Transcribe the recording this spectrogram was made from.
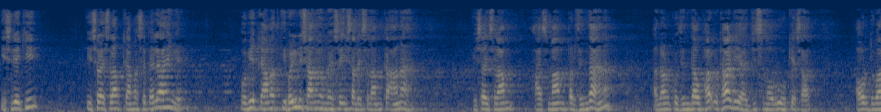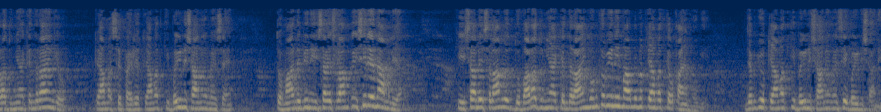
اس لیے کہ عیسیٰ علیہ السلام قیامت سے پہلے آئیں گے، وہ بھی قیامت کی بڑی نشانیوں میں سے عیسیٰ علیہ السلام کا آنا ہے۔ عیسیٰ علیہ السلام آسمان پر زندہ ہے نا؟ اللہ ان کو زندہ اٹھا لیا جسم اور روح کے ساتھ۔ اور دوبارہ دنیا کے اندر آئیں گے وہ۔ قیامت سے پہلے، قیامت کی بڑی نشانیوں میں سے ہیں۔ تو ہمارے نبی نے عیسیٰ علیہ السلام کو اسی لیے نام لیا کہ عیسیٰ علیہ السلام جو دوبارہ دنیا کے اندر آئیں گے، ان کو بھی نہیں معلوم ہے قیامت کب قائم ہوگی۔ جبکہ وہ قیامت کی بڑی نشانیوں میں سے ایک بڑی نشانی۔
